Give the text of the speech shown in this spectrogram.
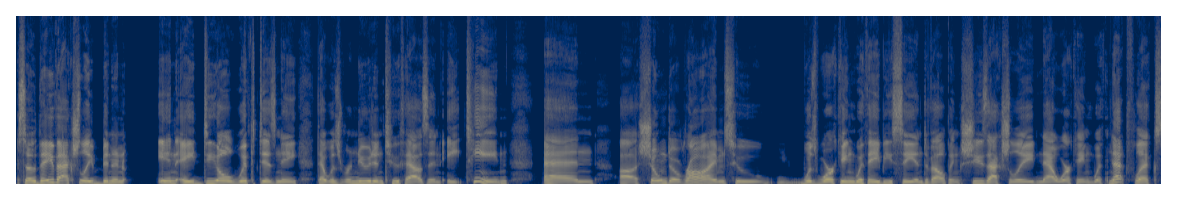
so they've actually been in in a deal with Disney that was renewed in 2018 and uh, Shonda Rhimes, who was working with ABC and developing, she's actually now working with Netflix.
